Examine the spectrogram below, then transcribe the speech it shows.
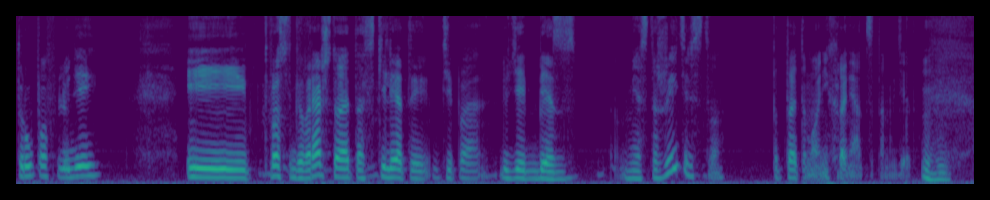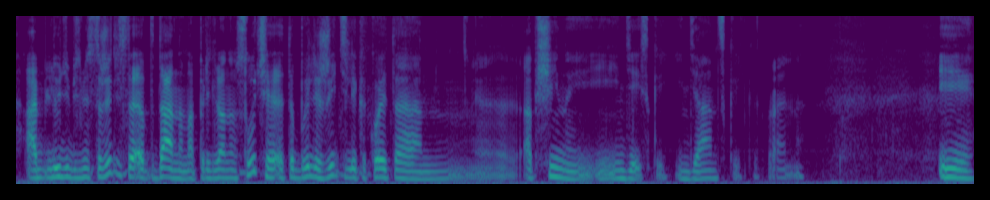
трупов людей. И просто говорят, что это скелеты типа людей без места жительства, поэтому они хранятся там где-то. Мгм. А люди без места жительства в данном определенном случае это были жители какой-то э, общины индейской, индианской, как правильно. И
